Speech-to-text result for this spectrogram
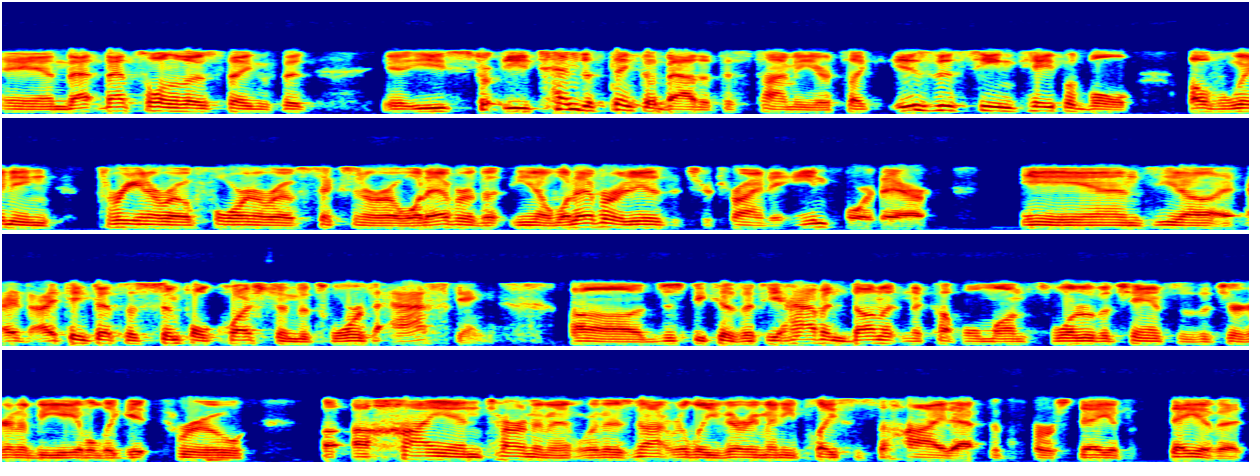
and that that's one of those things that you know, you, you tend to think about at this time of year. It's like, is this team capable of winning three in a row, four in a row, six in a row, whatever the you know whatever it is that you're trying to aim for there. And you know, I, I think that's a simple question that's worth asking. Uh, just because if you haven't done it in a couple months, what are the chances that you're going to be able to get through a, a high-end tournament where there's not really very many places to hide after the first day of day of it?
